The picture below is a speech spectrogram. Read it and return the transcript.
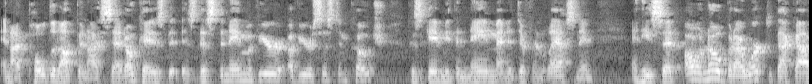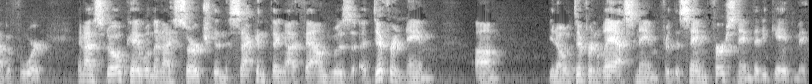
And I pulled it up and I said, okay, is, is this the name of your of your assistant coach? Because it gave me the name and a different last name. And he said, oh no, but I worked with that guy before. And I said, okay, well then I searched, and the second thing I found was a different name, um, you know, a different last name for the same first name that he gave me.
